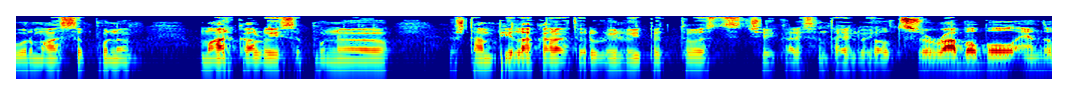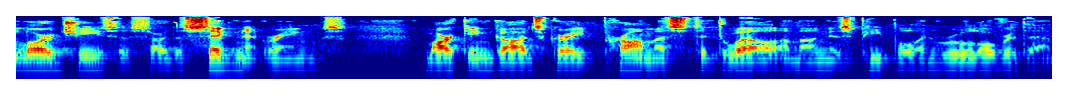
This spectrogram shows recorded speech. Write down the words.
urma să pună marca lui, să pună ștampila caracterului lui pe toți cei care sunt ai lui. Both Zerubbabel and the Lord Jesus are the signet rings, marking God's great promise to dwell among his people and rule over them.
